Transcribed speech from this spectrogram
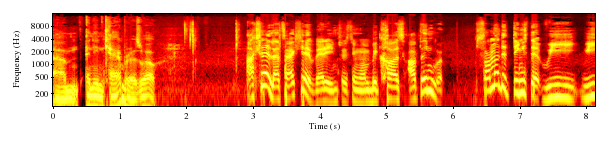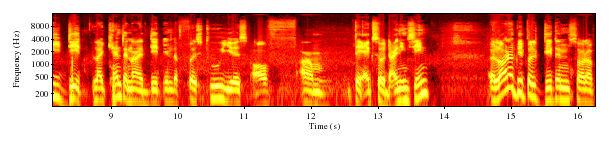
um, and in Canberra as well? Actually, that's actually a very interesting one because I think some of the things that we we did, like Kent and I did in the first two years of um, the XO dining scene, a lot of people didn't sort of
